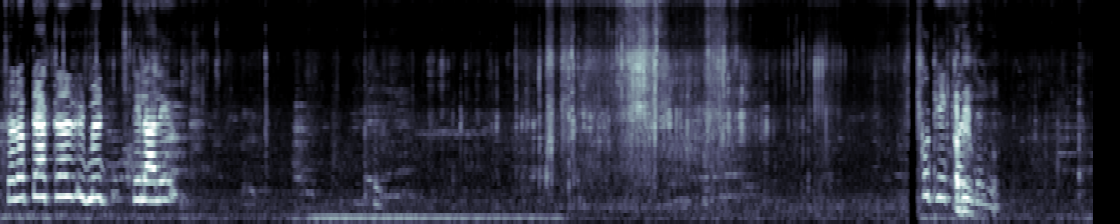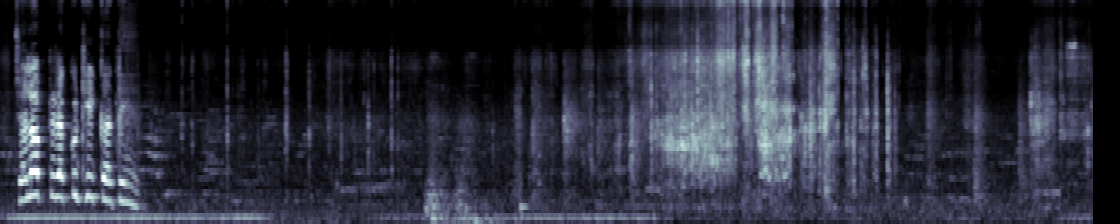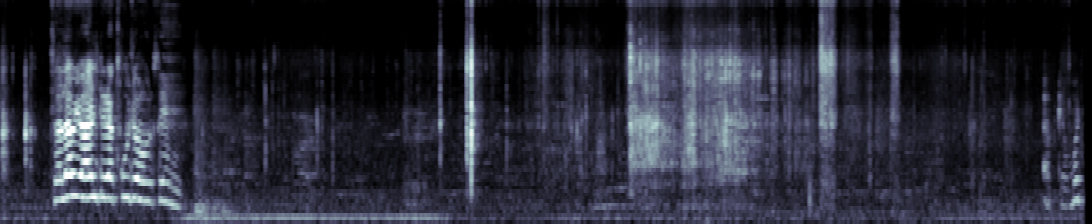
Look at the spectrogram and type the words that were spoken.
चलो अब ट्रैक्टर में ट्राली को ठीक करते हैं। चलो अब ट्रक को ठीक करते हैं। चलो यार ट्रक को जोड़ते हैं।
